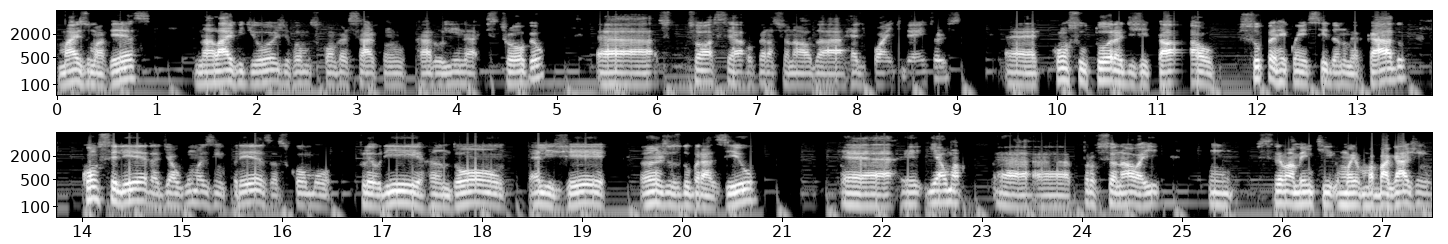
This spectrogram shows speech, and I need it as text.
mais uma vez. Na live de hoje vamos conversar com Carolina Strobel, uh, sócia operacional da Headpoint Ventures, uh, consultora digital super reconhecida no mercado, conselheira de algumas empresas como Fleury, Randon, LG, Anjos do Brasil, é, e é uma é, profissional aí um, extremamente uma, uma, bagagem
